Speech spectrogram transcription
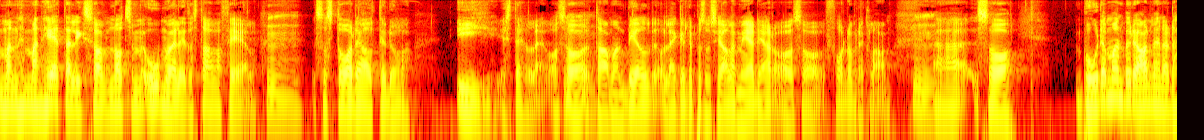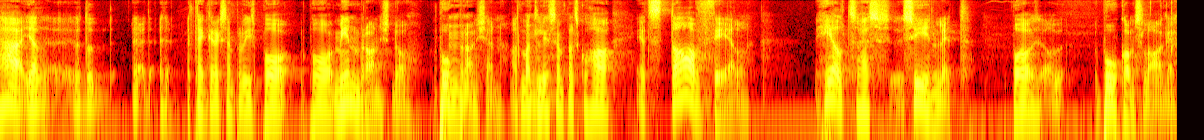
Man, man heter liksom något som är omöjligt att stava fel. Mm. Så står det alltid då Y istället. Och så Mm. tar man bild och lägger det på sociala medier och så får de reklam. Eh, så borde man börja använda det här? Jag, då, jag tänker exempelvis på, på min bransch då, bokbranschen. Att man till Mm. exempel skulle ha ett stavfel helt så här synligt på bokomslaget.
